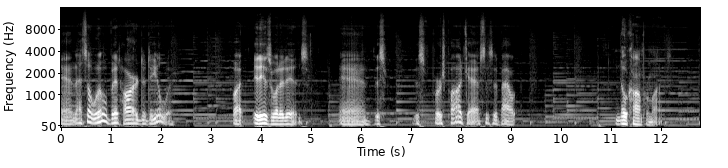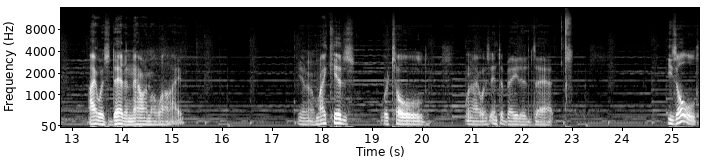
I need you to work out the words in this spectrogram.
And that's a little bit hard to deal with. But it is what it is. And this this first podcast is about no compromise. I was dead and now I'm alive. You know, my kids were told when I was intubated that he's old,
